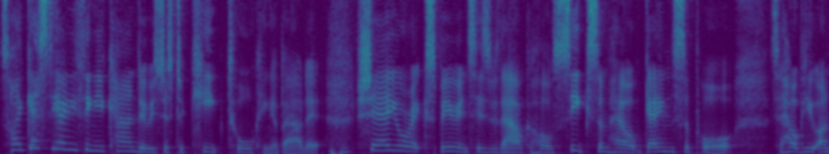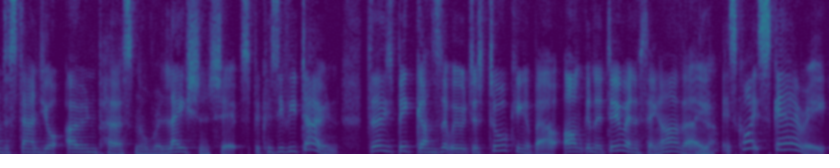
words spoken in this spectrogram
So I guess the only thing you can do is just to keep talking about it. Mm-hmm. Share your experiences with alcohol, seek some help, gain support to help you understand your own personal relationships. Because if you don't, those big guns that we were just talking about aren't going to do anything, are they? Yeah. It's quite scary.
